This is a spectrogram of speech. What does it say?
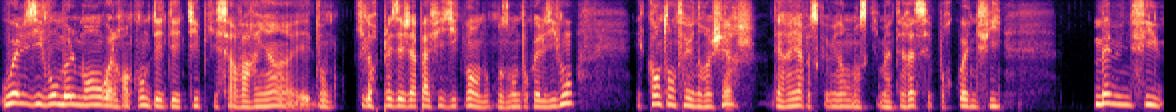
Ou elles y vont mollement, ou elles rencontrent des, des, types qui servent à rien et donc qui leur plaisent déjà pas physiquement. Donc on se demande pourquoi elles y vont. Et quand on fait une recherche derrière, parce que évidemment, moi, ce qui m'intéresse, c'est pourquoi une fille, même une fille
